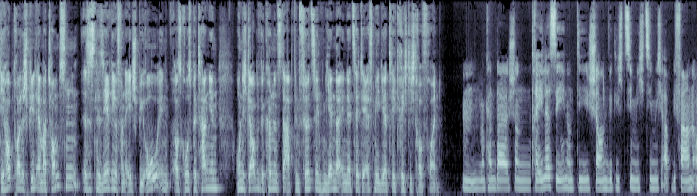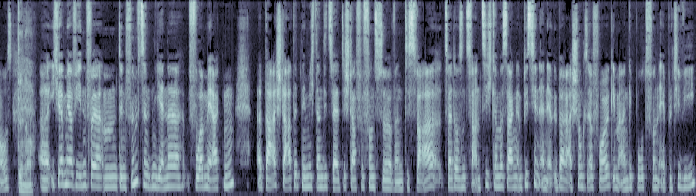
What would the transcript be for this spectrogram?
Die Hauptrolle spielt Emma Thompson. Es ist eine Serie von HBO in, aus Großbritannien. Und ich glaube, wir können uns da ab dem 14. Jänner in der ZDF-Mediathek richtig drauf freuen. Hm, man kann da schon Trailer sehen und die schauen wirklich ziemlich, ziemlich abgefahren aus. Genau. Äh, ich werde mir auf jeden Fall ähm, den 15. Jänner vormerken. Äh, da startet nämlich dann die zweite Staffel von Servant. Das war 2020, kann man sagen, ein bisschen ein Überraschungserfolg im Angebot von Apple TV.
